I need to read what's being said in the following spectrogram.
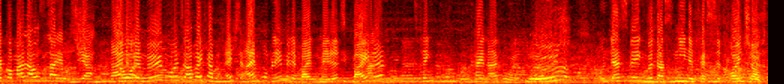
wir kommen alle aus Leipzig. Ja, nein, So, wir mögen uns, aber ich habe echt ein Problem mit den beiden Mädels. Beide trinken keinen Alkohol. Und deswegen wird das nie eine feste Freundschaft.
